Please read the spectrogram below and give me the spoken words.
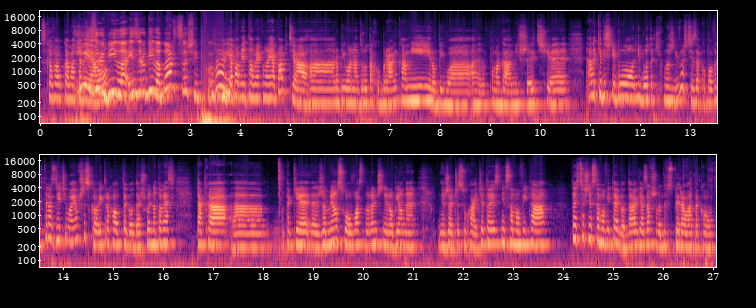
z kawałka I materiału. zrobiła, i zrobiła bardzo szybko. Tak, ja pamiętam jak moja babcia a, robiła na drutach ubrankami, robiła, e, pomagała mi szyć, e, ale kiedyś nie było, nie było takich możliwości zakupowych. Teraz dzieci mają wszystko i trochę od tego odeszły, natomiast taka, takie e, rzemiosło własnoręcznie robione rzeczy, słuchajcie, to jest niesamowita, to jest coś niesamowitego, tak? Ja zawsze będę wspierała taką,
